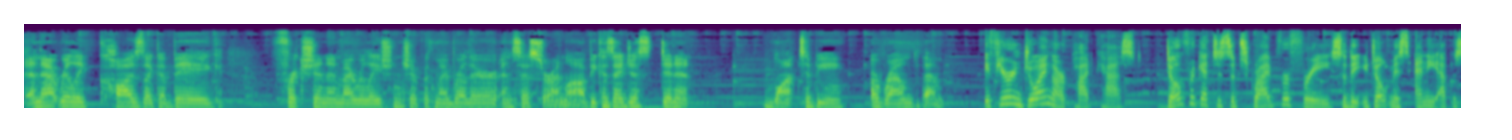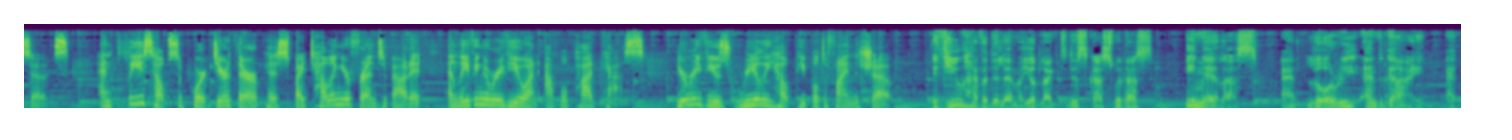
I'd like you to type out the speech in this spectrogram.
And that really caused like a big friction in my relationship with my brother and sister in law because I just didn't want to be around them. If you're enjoying our podcast, don't forget to subscribe for free so that you don't miss any episodes. And please help support Dear Therapist by telling your friends about it and leaving a review on Apple Podcasts. Your reviews really help people to find the show. If you have a dilemma you'd like to discuss with us, email us at Lori and Guy at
